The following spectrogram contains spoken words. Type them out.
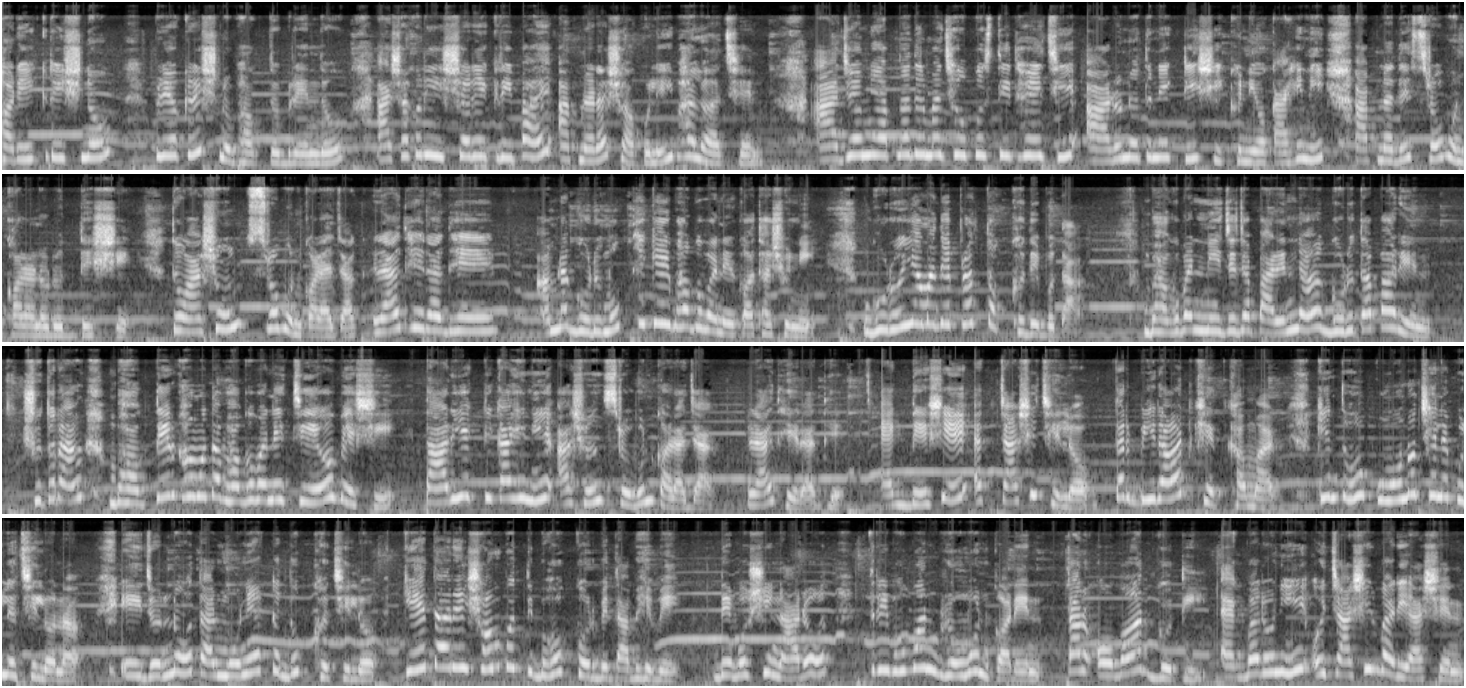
হরে কৃষ্ণ। প্রিয় কৃষ্ণ ভক্তবৃন্দ, আশা করি ঈশ্বরের কৃপায় আপনারা সকলেই ভালো আছেন। আজও আমি আপনাদের মাঝে উপস্থিত হয়েছি আরও নতুন একটি শিক্ষণীয় কাহিনী আপনাদের শ্রবণ করানোর উদ্দেশ্যে। তো আসুন শ্রবণ করা যাক। রাধে রাধে। আমরা গুরুমুখ থেকেই ভগবানের কথা শুনি। গুরুই আমাদের প্রত্যক্ষ দেবতা। ভগবান নিজে যা পারেন না, গুরু তা পারেন। সুতরাং ভক্তের ক্ষমতা ভগবানের চেয়েও বেশি। তারই একটি কাহিনী আসুন শ্রবণ করা যাক। রাধে রাধে। এক দেশে এক চাষি ছিল, তার বিরাট ক্ষেত খামার, কিন্তু কোনো ছেলেপুলে ছিল না। এই জন্য তার মনে একটা দুঃখ ছিল, কে তার এই সম্পত্তি ভোগ করবে তা ভেবে? দেবশ্রী নারদ ত্রিভুবন ভ্রমণ করেন। তার অবাধ গতি। একবার উনি ওই চাষির বাড়ি আসেন।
